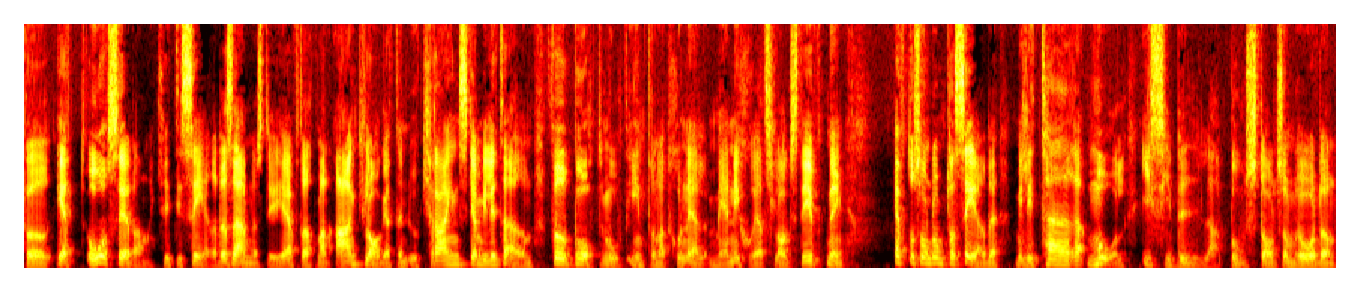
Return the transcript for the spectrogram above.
För ett år sedan kritiserades Amnesty efter att man anklagat den ukrainska militären för brott mot internationell människorättslagstiftning eftersom de placerade militära mål i civila bostadsområden.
